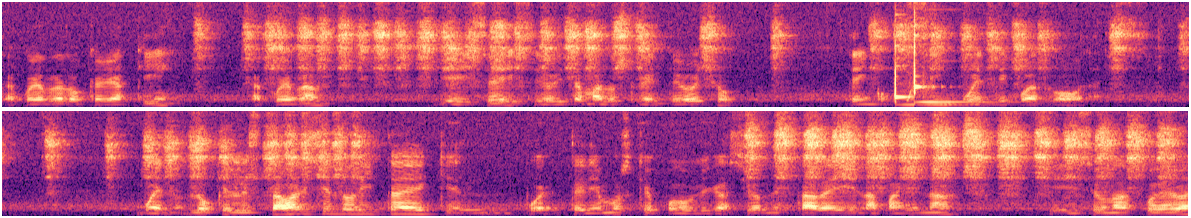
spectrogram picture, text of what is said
¿te acuerdas lo que hay aquí? ¿Se acuerdan? 16 y ahorita más los 38 tengo 54 dólares. Bueno, lo que le estaba diciendo ahorita es que pues, teníamos que por obligación estar ahí en la página, hice una prueba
